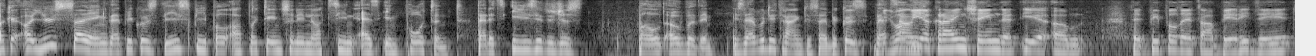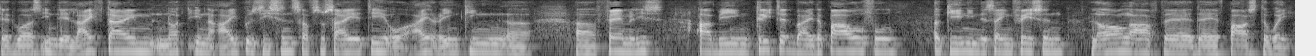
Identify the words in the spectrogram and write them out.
Okay, are you saying that because these people are potentially not seen as important, that it's easy to just build over them? Is that what you're trying to say? Because that it will be a crying shame that um, that people that are buried there that was in their lifetime not in high positions of society or high ranking uh, uh, families are being treated by the powerful again in the same fashion long after they have passed away.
